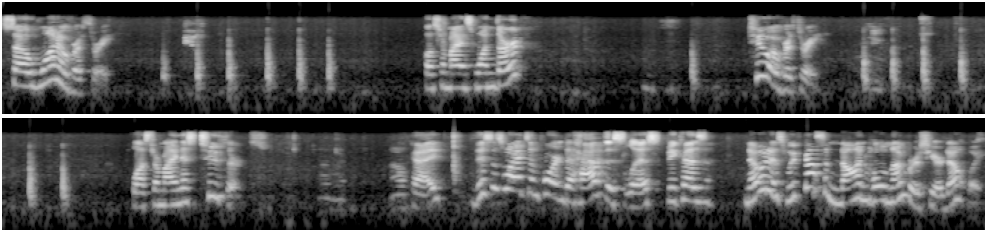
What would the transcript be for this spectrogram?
So 1 over 3. Plus or minus 1 third. 2 over 3. Plus or minus 2 thirds. Okay, this is why it's important to have this list because notice we've got some non-whole numbers here, don't we?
